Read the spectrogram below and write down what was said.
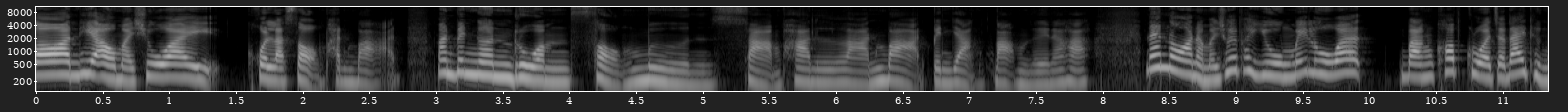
ก้อนที่เอามาช่วยคนละ 2,000 บาท มันเป็นเงินรวม 23,000 ล้านบาทเป็นอย่างต่ำเลยนะคะ แน่นอนอะมันช่วยพยุงไม่รู้ว่าบางครอบครัวจะได้ถึง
